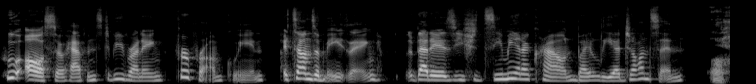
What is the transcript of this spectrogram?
who also happens to be running for prom queen. It sounds amazing. That is, You Should See Me in a Crown by Leah Johnson. Oh,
